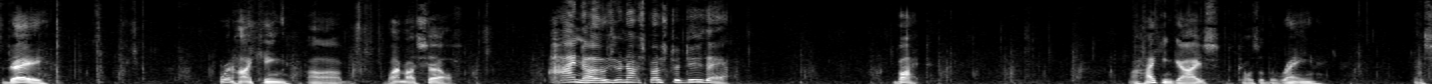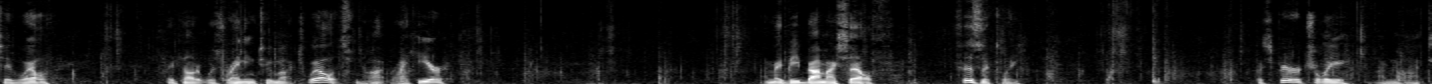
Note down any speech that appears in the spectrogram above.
today I went hiking uh, by myself. I know you're not supposed to do that. But my hiking guys, because of the rain, they said, well, they thought it was raining too much. Well, it's not right here. I may be by myself physically, but spiritually, I'm not.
